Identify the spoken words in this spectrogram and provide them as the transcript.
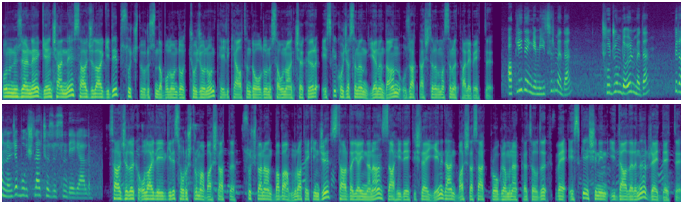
Bunun üzerine genç anne savcılığa gidip suç duyurusunda bulundu. Çocuğunun tehlike altında olduğunu savunan Çakır, eski kocasının yanından uzaklaştırılmasını talep etti. Akli dengemi yitirmeden, çocuğum da ölmeden bir an önce bu işler çözülsün diye geldim. Savcılık olayla ilgili soruşturma başlattı. Suçlanan baba Murat Ekinci, Star'da yayınlanan Zahide Yetiş'le yeniden başlasak programına katıldı ve eski eşinin iddialarını reddetti.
